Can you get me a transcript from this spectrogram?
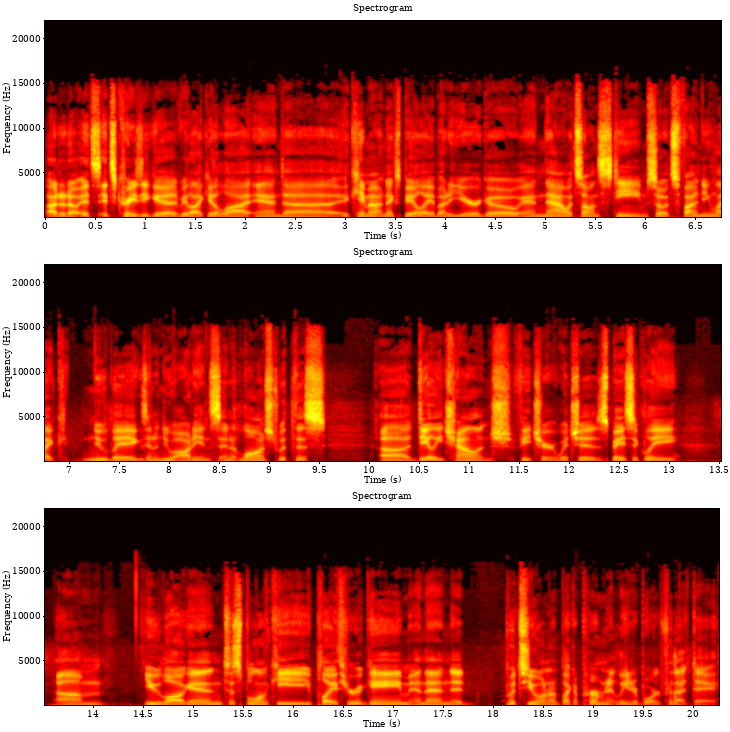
I don't know. It's it's crazy good. We like it a lot, and uh, it came out in XBLA about a year ago, and now it's on Steam. So it's finding like new legs and a new audience, and it launched with this uh, daily challenge feature, which is basically um, you log in to Spelunky, you play through a game, and then it puts you on a, like a permanent leaderboard for that day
